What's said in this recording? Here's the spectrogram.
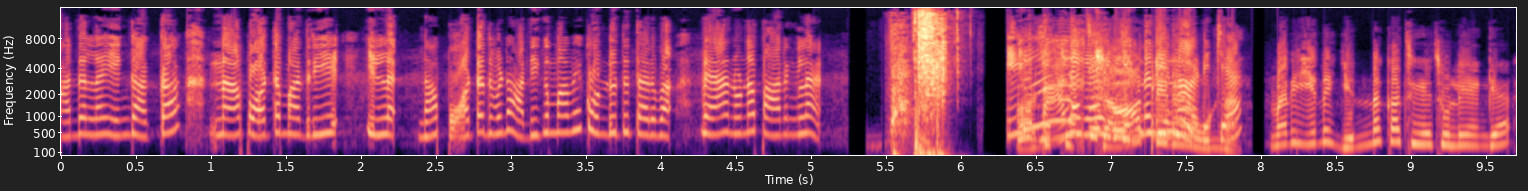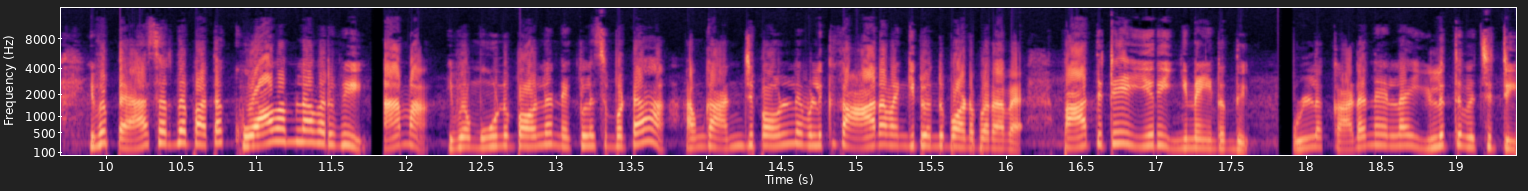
அதெல்லாம் எங்க அக்கா நான் போட்ட மாதிரியே இல்ல. நான் போட்டதை விட அதிகமாவே கொண்டு வந்து தருவா. வேணும்னா பாருங்களேன். மாதிரி என்ன என்னக்கா செய்ய சொல்லியங்க இவ பேசுறத பார்த்தா கோவம்லாம் வருது. ஆமா இவ மூணு பவுன்ல நெக்லஸ் போட்டா அவங்க அஞ்சு பவுன்ல இவளுக்கு ஆரம் வாங்கிட்டு வந்து போட போறாவ. பார்த்துட்டே இரு இங்கே இருந்து உள்ள கடனை எல்லாம் இழுத்து வச்சுட்டு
